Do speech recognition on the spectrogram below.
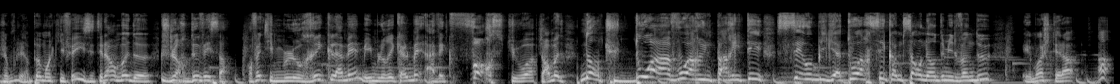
j'avoue j'ai un peu moins kiffé, ils étaient là en mode euh, je leur devais ça. En fait, ils me le réclamaient, mais ils me le réclamaient avec force, tu vois. Genre en mode non, tu dois avoir une parité, c'est obligatoire, c'est comme ça, on est en 2022. Et moi j'étais là, ah,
